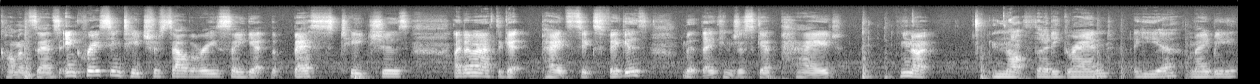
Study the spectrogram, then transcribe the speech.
common sense. Increasing teacher salaries so you get the best teachers. I don't have to get paid six figures, but they can just get paid, you know, not 30 grand a year, maybe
